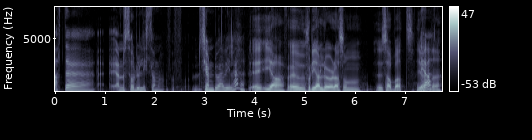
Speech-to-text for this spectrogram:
At eh, Ja, nå så du litt sånn Skjønner du jeg vil hen? Eh, ja, eh, for de har lørdag som sabbat, jødene.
